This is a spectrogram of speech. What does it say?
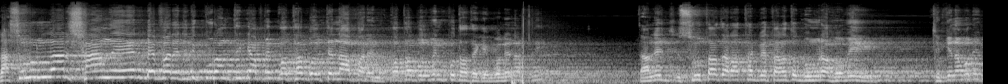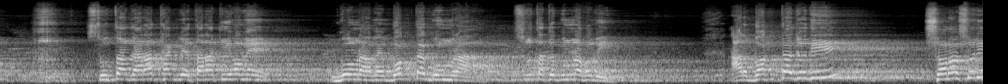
রাসুলুল্লাহর শানের ব্যাপারে যদি কোরআন থেকে আপনি কথা বলতে না পারেন, কথা বলবেন কোথা থেকে? বলেন আপনি। তাহলে শ্রোতা যারা থাকবে তারা তো গুমরা হবে। ঠিক কিনা বলেন? শ্রোতা যারা থাকবে তারা কি হবে? গুমরা হবে। বক্তা গুমরা। শ্রোতা তো গুমরা হবেই। আর বক্তা যদি সরাসরি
